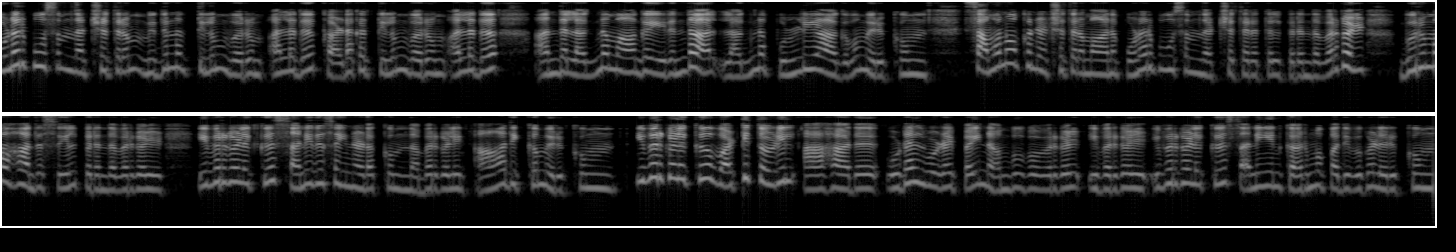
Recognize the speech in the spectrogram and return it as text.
புனர்பூசம் நட்சத்திரம் மிதுனத்திலும் வரும் அல்லது கடகத்திலும் வரும் அல்லது அந்த லக்னமாக இருந்தால் லக்ன புள்ளியாகவும் இருக்கும். சமநோக்கு நட்சத்திரமான புனர்பூசம் நட்சத்திரத்தில் பிறந்தவர்கள் குருமகாதசையில் பிறந்தவர்கள். இவர்களுக்கு சனி திசை நடக்கும் நபர்களின் ஆதிக்கம் இருக்கும். இவர்களுக்கு வட்டி தொழில் ஆகாது. உடல் உழைப்பை நம்புபவர்கள் இவர்கள். இவர்களுக்கு சனியின் கர்ம பதிவுகள் இருக்கும்.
